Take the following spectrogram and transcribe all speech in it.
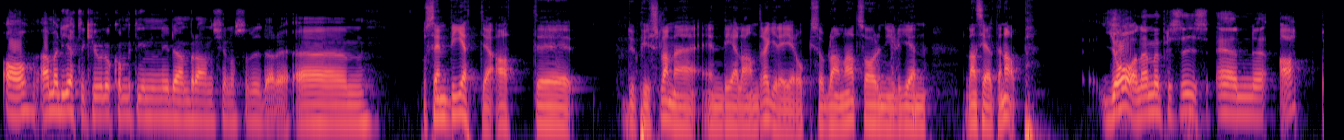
ja, men det är jättekul att ha kommit in i den branschen och så vidare. Um... Och sen vet jag att eh, du pysslar med en del andra grejer också. Bland annat så har du nyligen lanserat en app. Ja, nej men precis. En app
